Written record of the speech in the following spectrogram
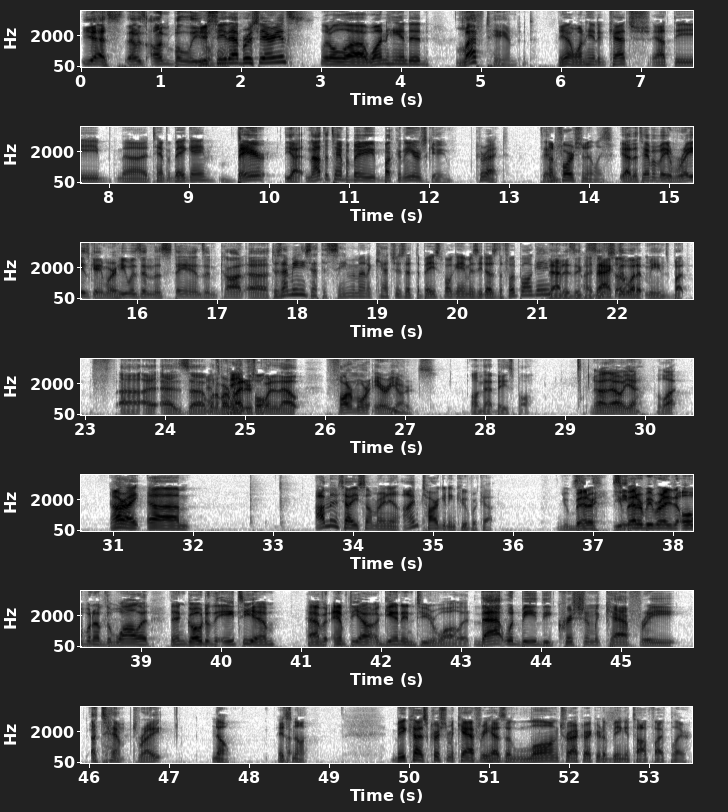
yes, that was unbelievable. Did you see that, Bruce Arians? Little uh, one-handed, left-handed yeah, one-handed catch at the uh, Tampa Bay game. bear? Yeah, not the Tampa Bay Buccaneers game. Correct. Tampa- Unfortunately, Yeah, the Tampa Bay Rays game where he was in the stands and caught. Uh, does that mean he's at the same amount of catches at the baseball game as he does the football game? that is exactly so. what it means. But f- uh, as uh, one of our writers pointed out, far more air yards on that baseball. Oh, that, yeah, a lot. All right. Um, I'm going to tell you something right now. I'm targeting Cooper Kupp. You better you see- better be ready to open up the wallet, then go to the ATM, have it empty out again into your wallet. That would be the Christian McCaffrey attempt, right? No, it's not. Because Christian McCaffrey has a long track record of being a top five player.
